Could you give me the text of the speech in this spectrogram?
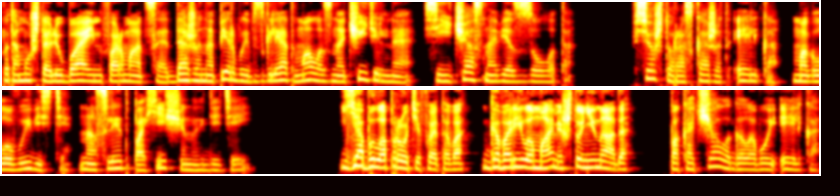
Потому что любая информация, даже на первый взгляд малозначительная, сейчас на вес золота. Все, что расскажет Элька, могло вывести на след похищенных детей. «Я была против этого. Говорила маме, что не надо». Покачала головой Элька.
